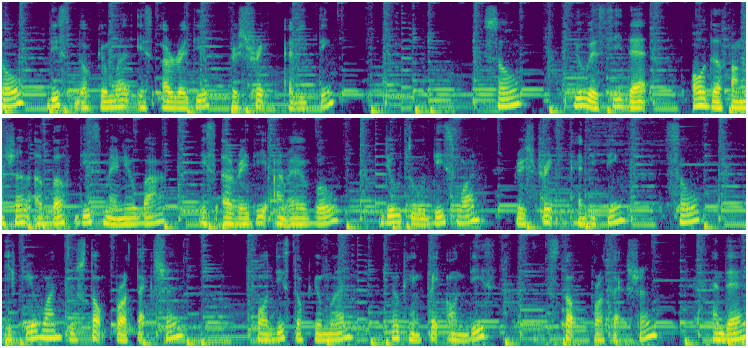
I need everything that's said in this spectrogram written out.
so this document is already restrict editing. So you will see that all the function above this menu bar is already unavailable due to this one restrict editing. So if you want to stop protection for this document you can click on this stop protection and then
